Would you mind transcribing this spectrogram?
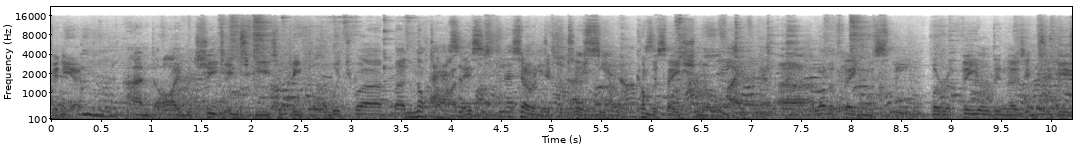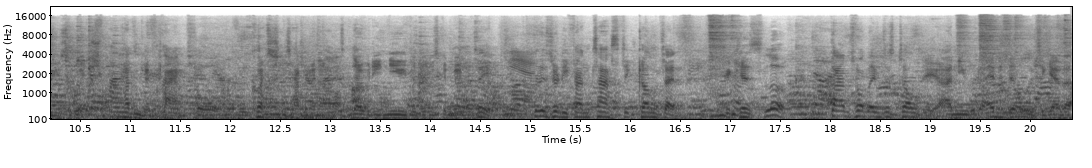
video. And I would shoot interviews with people, which were uh, not this, serendipitous, conversational. Uh, a lot of things were revealed in those interviews which hadn't been planned for. Questions hadn't been asked. Nobody knew that it was going to be revealed. Yeah. But it's really fantastic content because look, that's what they've just told you, and you would edit it all together,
